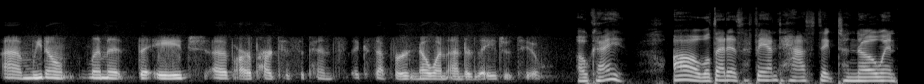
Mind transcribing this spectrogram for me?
Um, we don't limit the age of our participants except for no one under the age of 2. Okay. Oh, well, that is fantastic to know. And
